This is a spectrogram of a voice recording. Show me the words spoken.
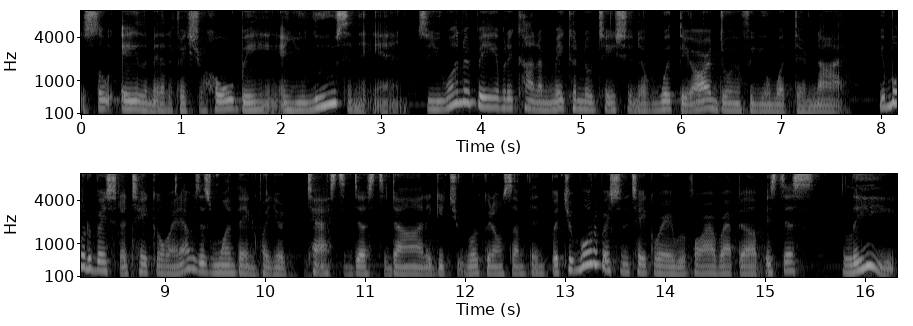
It's so element that affects your whole being, and you lose in the end. So you want to be able to kind of make a notation of what they are doing for you and what they're not your motivational takeaway. That was just one thing for your task to dust to dawn to get you working on something. But your motivational takeaway before I wrap up is just leave.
